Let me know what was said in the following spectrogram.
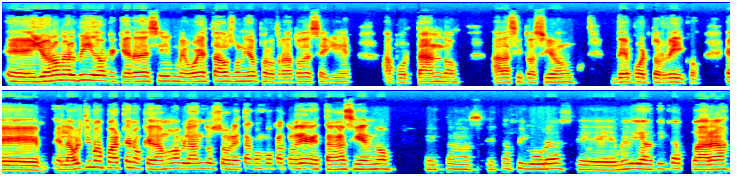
Eh, yo no me olvido que quiere decir, me voy a Estados Unidos, pero trato de seguir aportando a la situación de Puerto Rico. Eh, en la última parte nos quedamos hablando sobre esta convocatoria que están haciendo estas, figuras eh, mediáticas para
